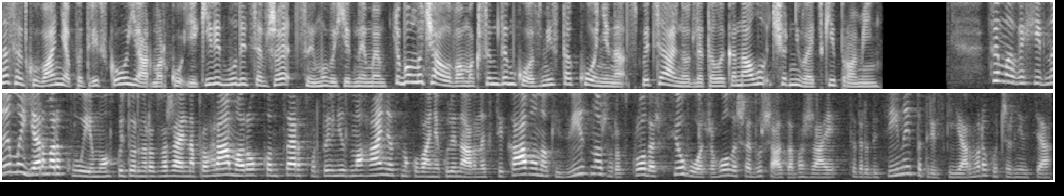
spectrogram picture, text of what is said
на святкування Петрівського ярмарку, який відбудеться вже цими вихідними. Любов Мочалова, Максим Демко з міста Коніна спеціально для телеканалу Чернівецький промінь. Цими вихідними ярмаркуємо. Культурно-розважальна програма, рок-концерт, спортивні змагання, смакування кулінарних цікавинок і, звісно ж, розпродаж всього, чого лише душа забажає. Це традиційний Петрівський ярмарок у Чернівцях,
